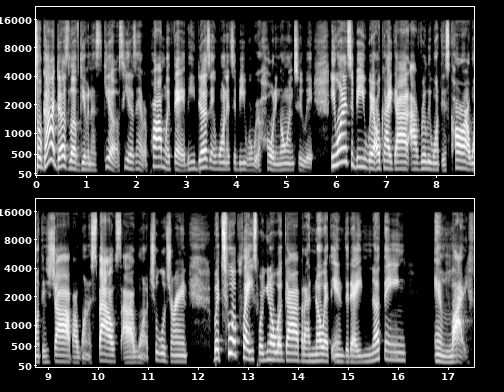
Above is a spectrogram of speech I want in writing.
So God does love giving us gifts. He doesn't have a problem with that, but he doesn't want it to be where we're holding on to it. He wanted to be where, okay, God, I really want this car, I want this job, I want a spouse, I want children, but to a place where, you know what, God, but I know at the end of the day, nothing in life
